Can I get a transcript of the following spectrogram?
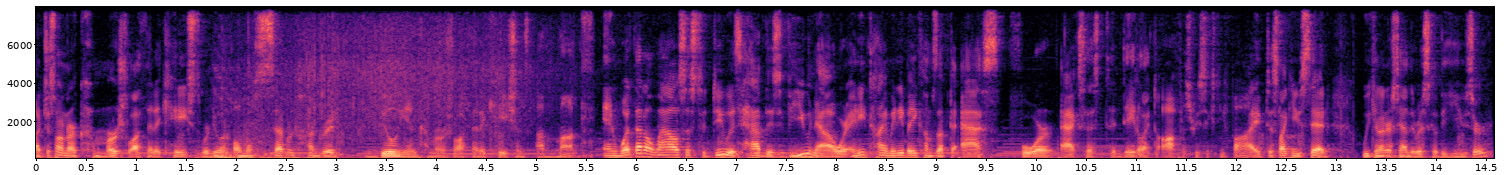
uh, just on our commercial authentications, we're doing almost 700 billion commercial authentications a month. And what that allows us to do is have this view now where anytime anybody comes up to ask for access to data like to Office 365, just like you said, we can understand the risk of the user,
